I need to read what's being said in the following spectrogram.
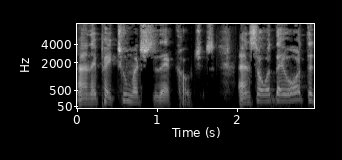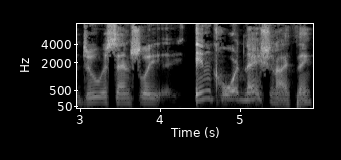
and they pay too much to their coaches. And so, what they ought to do essentially in coordination, I think,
